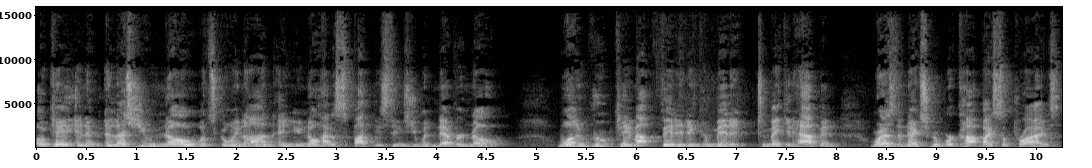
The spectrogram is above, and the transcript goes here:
Okay, and if, unless you know what's going on and you know how to spot these things, you would never know. One group came out fitted and committed to make it happen, whereas the next group were caught by surprise.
